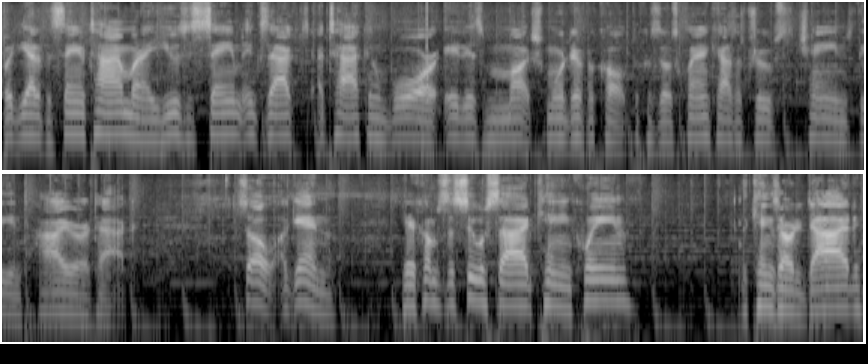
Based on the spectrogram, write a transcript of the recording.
But yet at the same time, when I use the same exact attack in war, it is much more difficult because those clan castle troops change the entire attack. So again, here comes the suicide king and queen. The king's already died.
